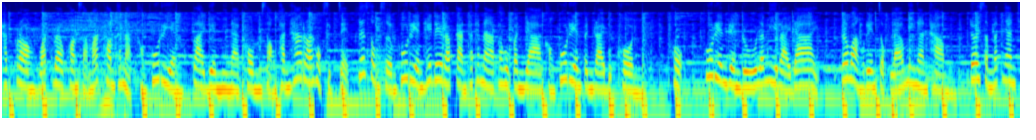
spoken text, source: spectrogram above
คัดกรองวัดแววความสามารถความถนัดของผู้เรียน ปลายเดือนมีนาคม 2567 เพื่อส่งเสริมผู้เรียนให้ได้รับการพัฒนาพหุปัญญาของผู้เรียนเป็นรายบุคคล 6. ผู้เรียนเรียนรู้และมีรายได้ ระหว่างเรียนจบแล้วมีงานทำโดยสำนักงานเข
